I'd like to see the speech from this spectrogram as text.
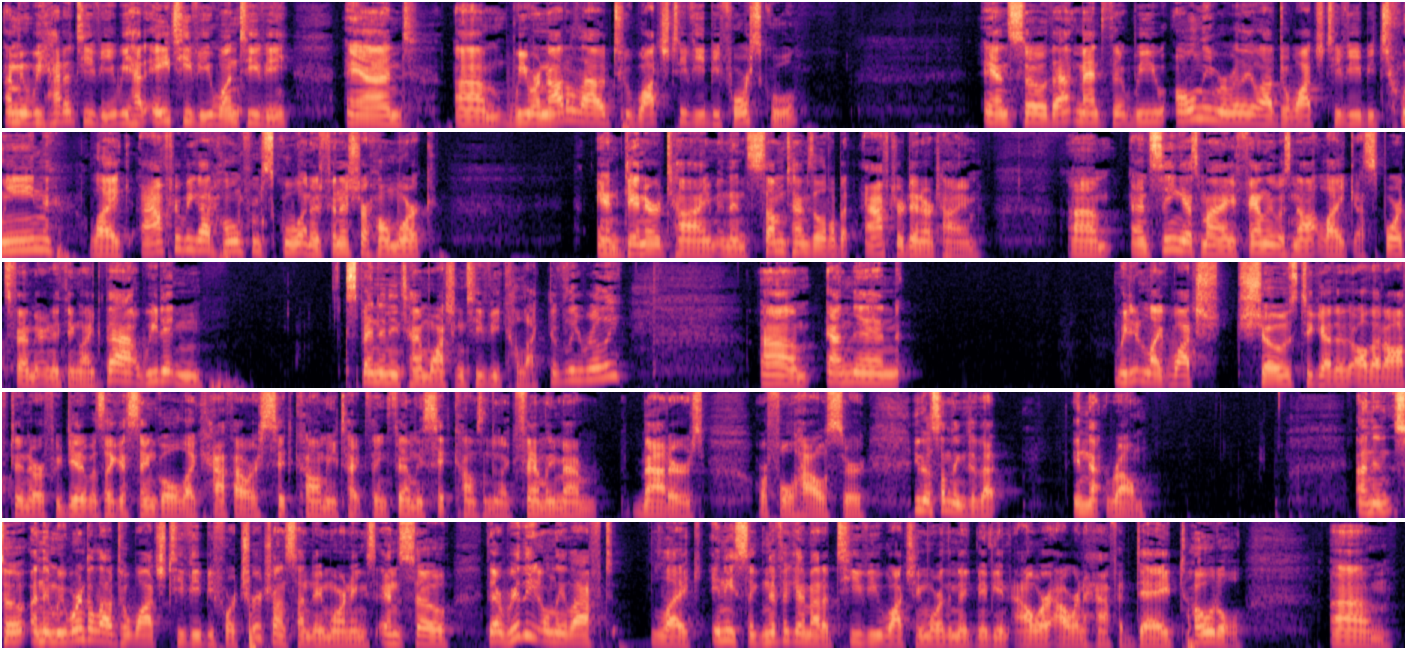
I mean, we had a TV, we had a TV, one TV, and um, we were not allowed to watch TV before school. And so that meant that we only were really allowed to watch TV between like after we got home from school and had finished our homework and dinner time, and then sometimes a little bit after dinner time. Um, and seeing as my family was not like a sports family or anything like that, we didn't spend any time watching TV collectively, really. Um, and then we didn't like watch shows together all that often, or if we did, it was like a single like half hour sitcom type thing, family sitcom, something like Family Man- Matters or Full House, or you know something to that in that realm. And then so and then we weren't allowed to watch TV before church on Sunday mornings, and so that really only left like any significant amount of TV watching more than like maybe an hour, hour and a half a day total. Um,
